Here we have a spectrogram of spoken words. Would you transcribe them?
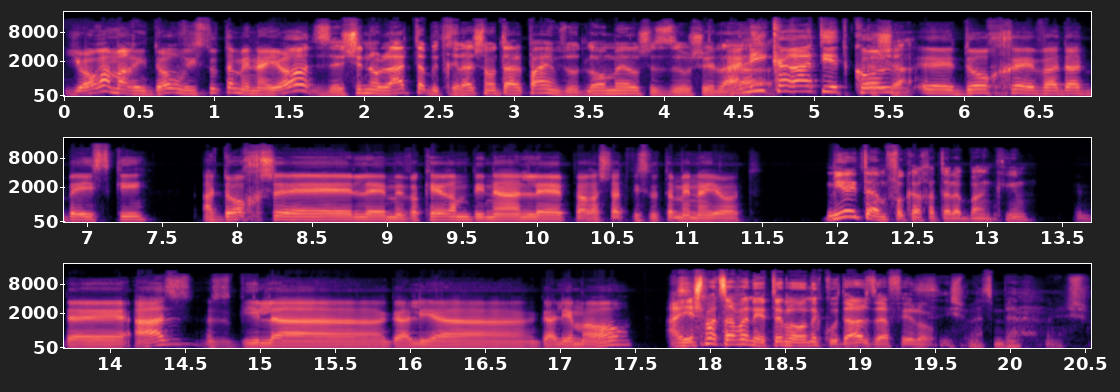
יורם ארידור ויסות המניות? זה שנולדת בתחילת שנות האלפיים זה עוד לא אומר שזו שאלה... אני קראתי את כל קשה. אה, דוח אה, ועדת בייסקי, הדוח של מבקר המדינה לפרשת ויסות המניות. מי הייתה המפקחת על הבנקים? אז, אז גילה, גליה, גליה מאור. אה, יש מצב אני אתן לו עוד נקודה על זה אפילו. איש מעצבן. איש-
